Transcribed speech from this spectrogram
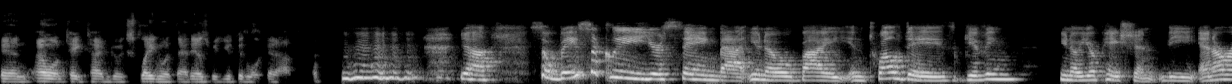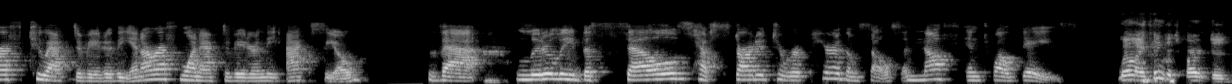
And I won't take time to explain what that is, but you can look it up. yeah. So basically, you're saying that, you know, by in 12 days, giving, you know, your patient the NRF2 activator, the NRF1 activator, and the Axio, that literally the cells have started to repair themselves enough in 12 days Well, I think it's hard to,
